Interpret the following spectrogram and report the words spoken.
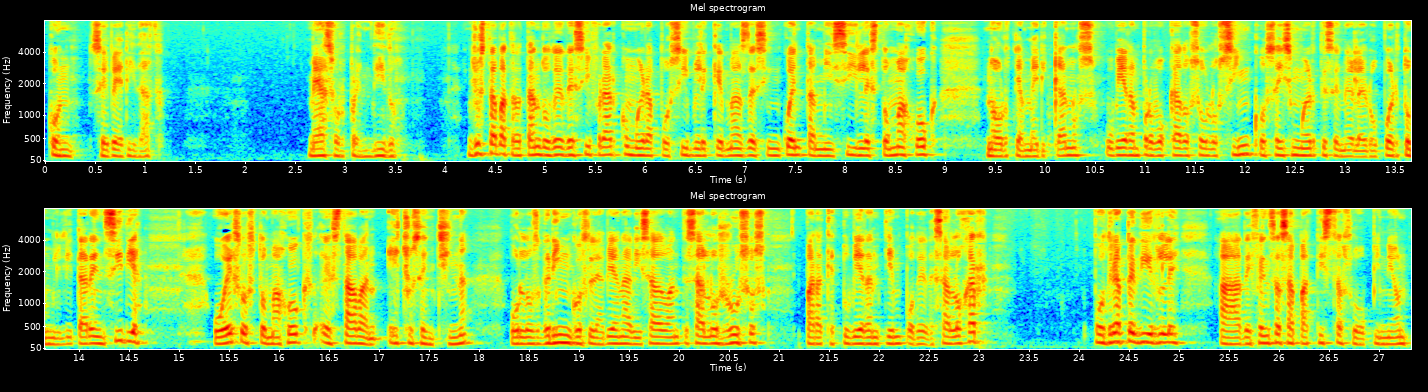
con severidad. Me ha sorprendido. Yo estaba tratando de descifrar cómo era posible que más de 50 misiles Tomahawk norteamericanos hubieran provocado solo 5 o 6 muertes en el aeropuerto militar en Siria. O esos Tomahawks estaban hechos en China, o los gringos le habían avisado antes a los rusos para que tuvieran tiempo de desalojar. Podría pedirle a Defensa Zapatista su opinión,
